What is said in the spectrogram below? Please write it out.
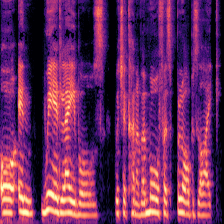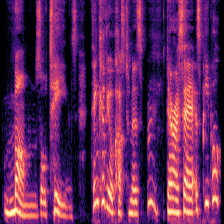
or in weird labels, which are kind of amorphous blobs like mums or teens. Think of your customers, hmm, dare I say it, as people.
